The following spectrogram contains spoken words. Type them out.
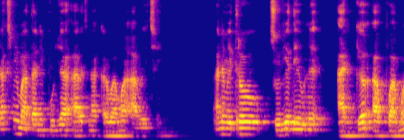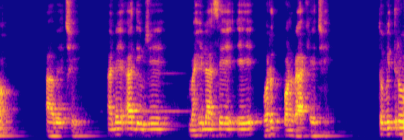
લક્ષ્મી માતાની પૂજા આરાધના કરવામાં આવે છે. અને મિત્રો, સૂર્યદેવને આર્ઘ્ય આપવામાં આવે છે. અને આ દિવસે મહિલા છે એ વ્રત પણ રાખે છે. તો મિત્રો,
